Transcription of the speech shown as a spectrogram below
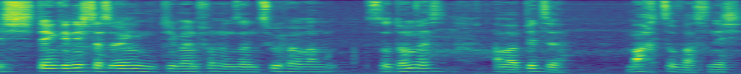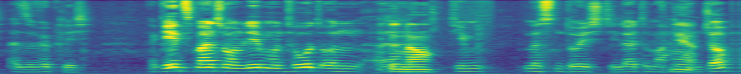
ich denke nicht, dass irgendjemand von unseren Zuhörern so dumm ist, aber bitte, macht sowas nicht. Also wirklich. Da geht es manchmal um Leben und Tod und äh, Genau. die müssen durch. Die Leute machen Ja. ihren Job.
